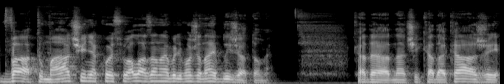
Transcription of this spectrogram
dva tumačenja koje su Allah za najbolje možda najbliža tome. Kada znači kada kaže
